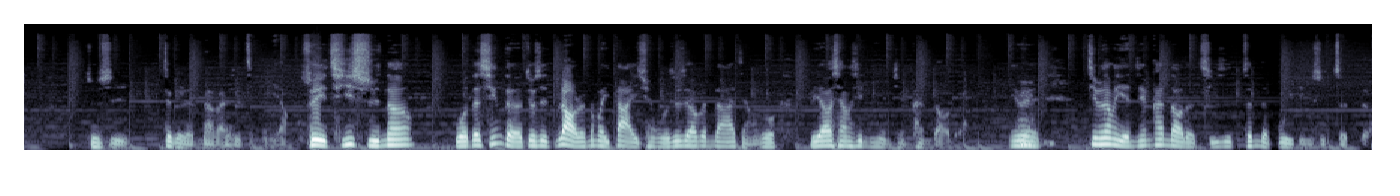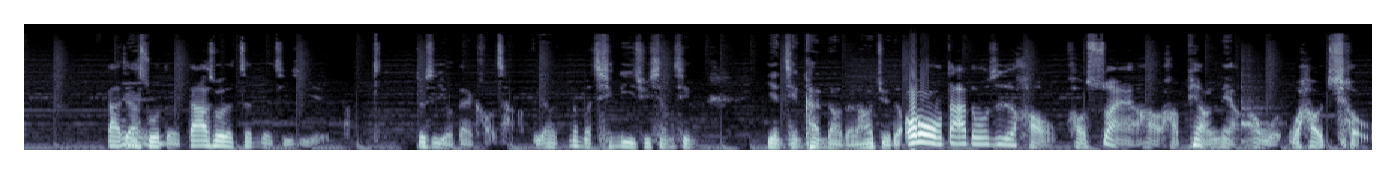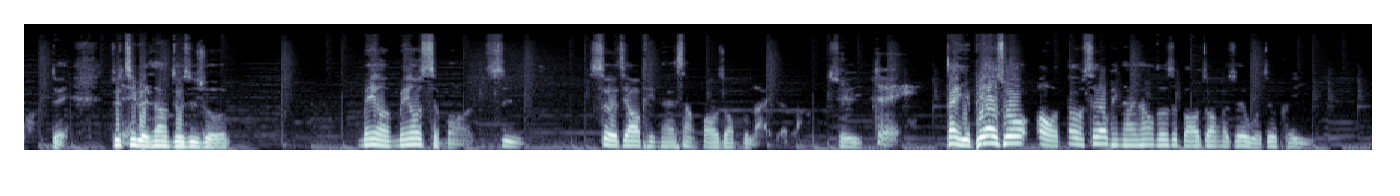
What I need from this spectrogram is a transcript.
就是。这个人大概是怎么样？所以其实呢，我的心得就是绕了那么一大一圈，我就是要跟大家讲说，不要相信你眼前看到的，因为基本上眼前看到的其实真的不一定是真的。大家说的，大家说的真的，其实也就是有待考察，不要那么轻易去相信眼前看到的，然后觉得哦，大家都是好好帅啊，好好漂亮啊，我我好丑，对，就基本上就是说。没有，没有什么是社交平台上包装不来的吧？所以对，但也不要说哦，到社交平台上都是包装的，所以我就可以，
